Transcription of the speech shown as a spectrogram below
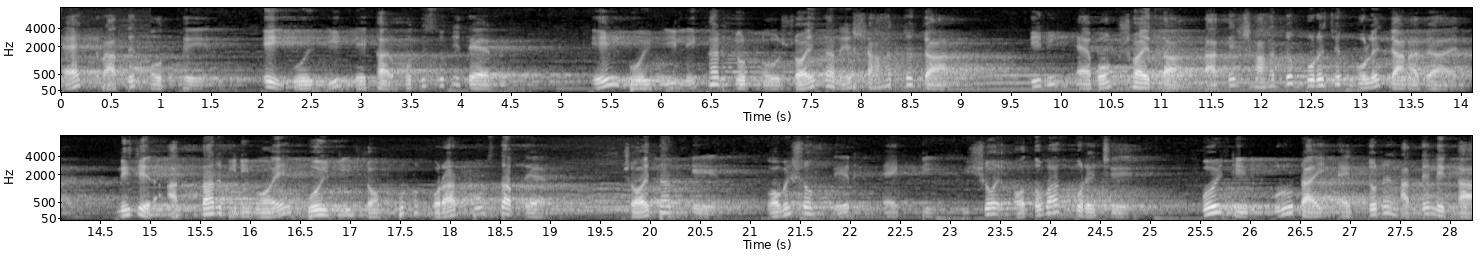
এক রাতের মধ্যে এই বইটি লেখার প্রতিশ্রুতি দেন। এই বইটি লেখার জন্য শয়তানের সাহায্য চান। তিনি এবং শয়তান তাকে সাহায্য করেছেন বলে জানা যায়। নিজের আত্মার বিনিময়ে বইটি সম্পূর্ণ করার প্রস্তাব দেন। শয়তানকে গবেষকদের একটি বিষয় অতবাক করেছে। বইটির পুরোটাই একজনের হাতে লেখা।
